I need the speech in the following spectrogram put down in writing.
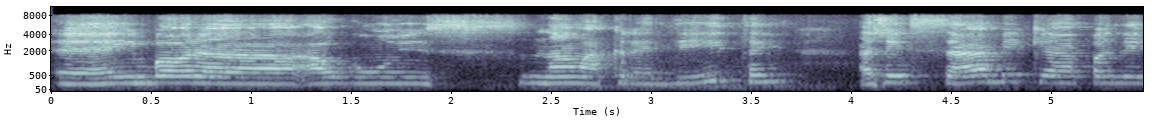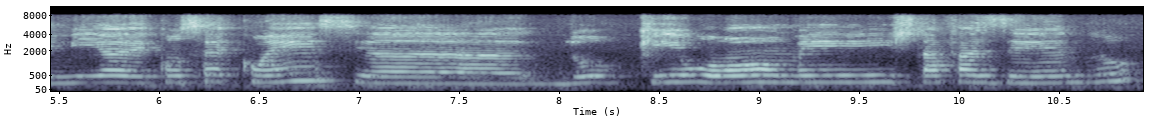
É, embora alguns não acreditem, a gente sabe que a pandemia é consequência do que o homem está fazendo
